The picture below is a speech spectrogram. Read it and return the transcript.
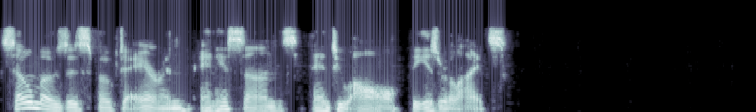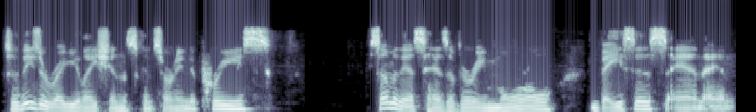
So Moses spoke to Aaron and his sons and to all the Israelites. So these are regulations concerning the priests. Some of this has a very moral basis and, and,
